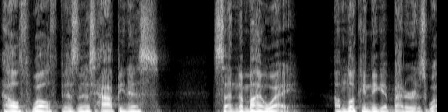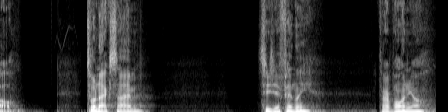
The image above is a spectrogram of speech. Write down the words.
health, wealth, business, happiness send them my way. I'm looking to get better as well. Till next time, CJ Finley, thrive on, y'all.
